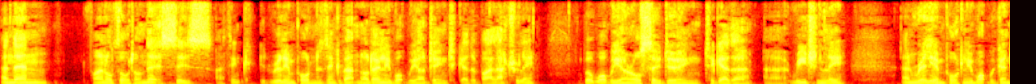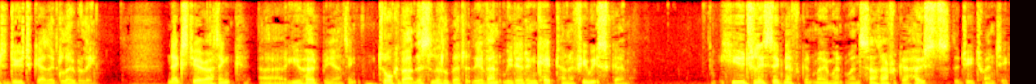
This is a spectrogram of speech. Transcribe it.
and then final thought on this is I think it's really important to think about not only what we are doing together bilaterally, but what we are also doing together uh, regionally, and really importantly, what we're going to do together globally. Next year, I think uh, you heard me, I think, talk about this a little bit at the event we did in Cape Town a few weeks ago. Hugely significant moment when South Africa hosts the G20.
